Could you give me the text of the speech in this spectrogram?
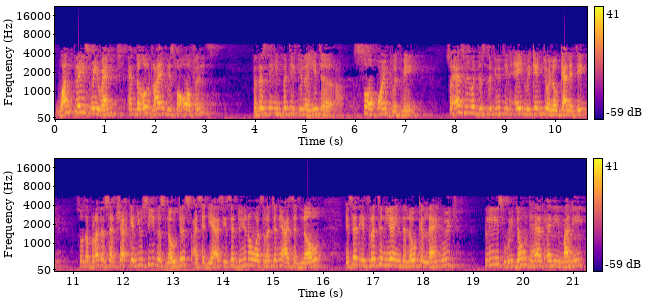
One place we went, and the whole drive is for orphans, but this thing in particular hit a sore point with me. So as we were distributing aid, we came to a locality. So the brother said, Sheikh, can you see this notice? I said, yes. He said, do you know what's written here? I said, no. He said, it's written here in the local language. Please, we don't have any money.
